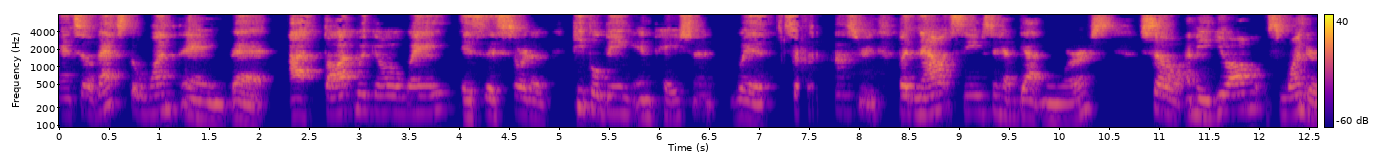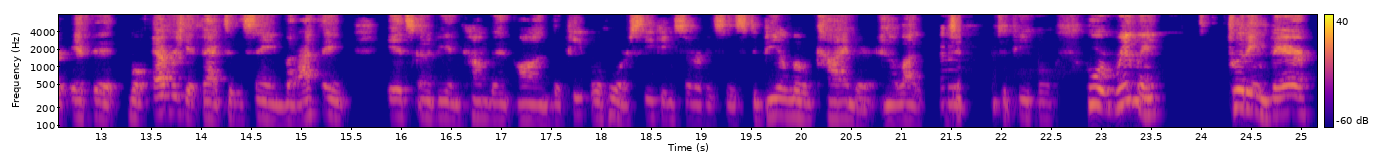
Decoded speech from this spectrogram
And so that's the one thing that I thought would go away is this sort of people being impatient with certain but now it seems to have gotten worse. So, I mean, you almost wonder if it will ever get back to the same, but I think it's going to be incumbent on the people who are seeking services to be a little kinder and a lot of mm-hmm. to people who are really putting their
